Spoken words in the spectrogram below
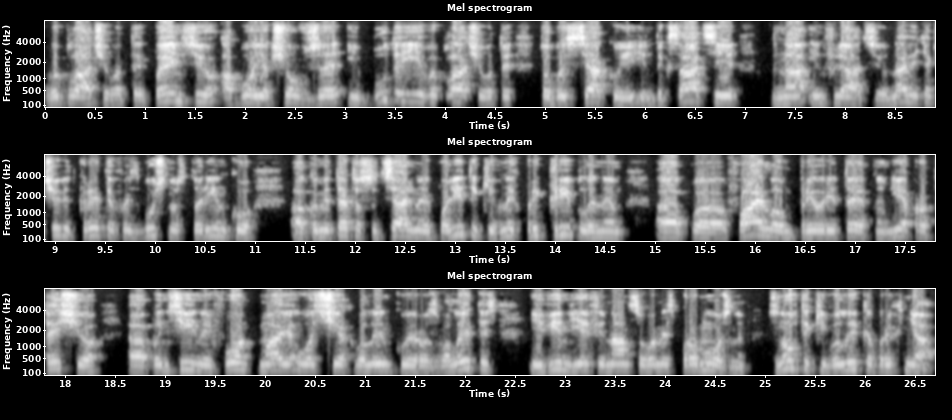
виплачувати пенсію, або якщо вже і буде її виплачувати, то без всякої індексації на інфляцію. Навіть якщо відкрити фейсбучну сторінку е, Комітету соціальної політики, в них прикріпленим е, файлом пріоритетним є про те, що е, пенсійний фонд має ось ще хвилинку і розвалитись, і він є фінансово неспроможним. Знов таки велика брехня.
